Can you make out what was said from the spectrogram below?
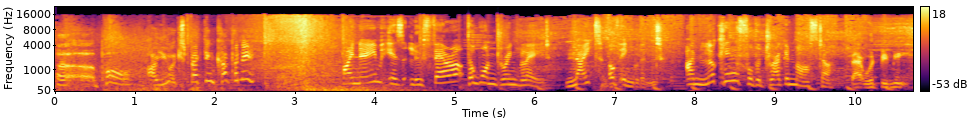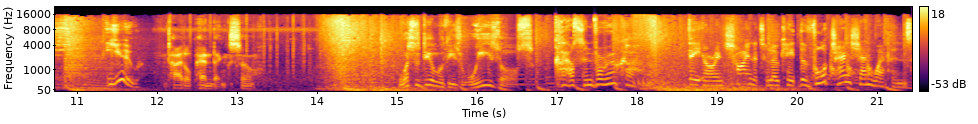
Uh, Po, are you expecting company? My name is Luthera the Wandering Blade, Knight of England. I'm looking for the Dragon Master. That would be me. You. Title pending, so. What's the deal with these weasels? Klaus and Veruca. They are in China to locate the Vo Chen Shen weapons.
